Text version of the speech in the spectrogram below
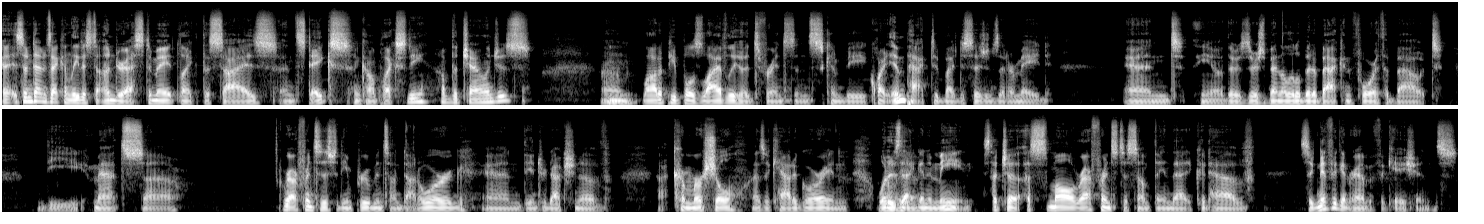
uh, sometimes that can lead us to underestimate like the size and stakes and complexity of the challenges. Um, mm. A lot of people's livelihoods, for instance, can be quite impacted by decisions that are made. And you know, there's there's been a little bit of back and forth about the Matt's uh, references to the improvements on .org and the introduction of uh, commercial as a category, and what oh, is that going to mean? Such a, a small reference to something that could have significant ramifications.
